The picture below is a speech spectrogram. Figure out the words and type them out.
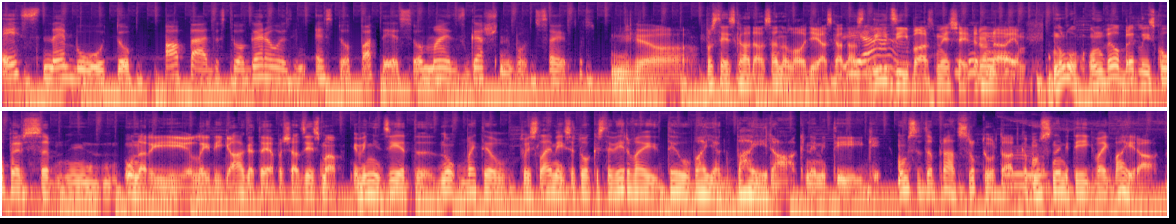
es nebūtu apēdus to garoziņu, es to patieso maizes garšu nebūtu sajūtus. Jā, pasties kādās analoģijās, kādās Jā. līdzībās mēs šeit runājam. Nu, lūk, un vēl Bredlijs Kupers mm, un arī Lady Gaga tajā pašā dziesmā. Viņi dzied, nu, vai tev tu esi laimīgs ar to, kas tev ir, vai tev vajag vairāk nemitīgi? Mums ir tā prāta struktūra tāda, ka mums nemitīgi vajag vairāk.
